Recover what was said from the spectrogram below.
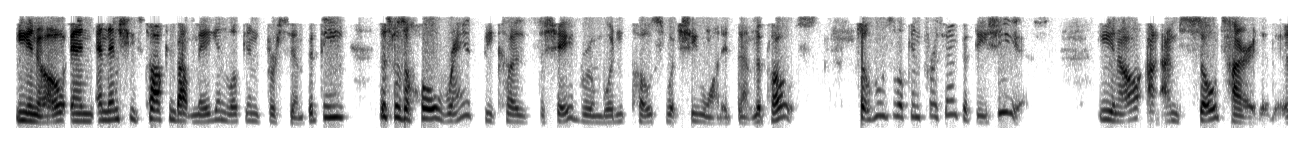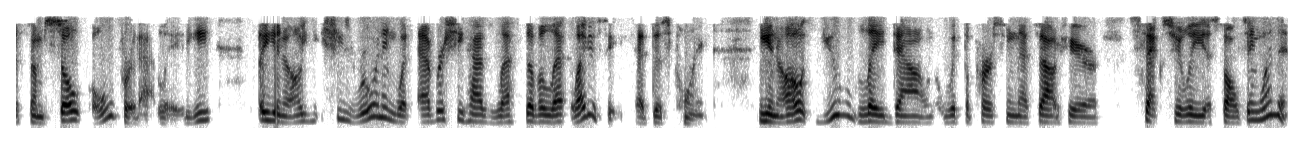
you know, and and then she's talking about Megan looking for sympathy. This was a whole rant because the shade room wouldn't post what she wanted them to post. So who's looking for sympathy? She is. You know, I, I'm so tired of this. I'm so over that lady. You know, she's ruining whatever she has left of a le- legacy at this point. You know, you laid down with the person that's out here sexually assaulting women,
